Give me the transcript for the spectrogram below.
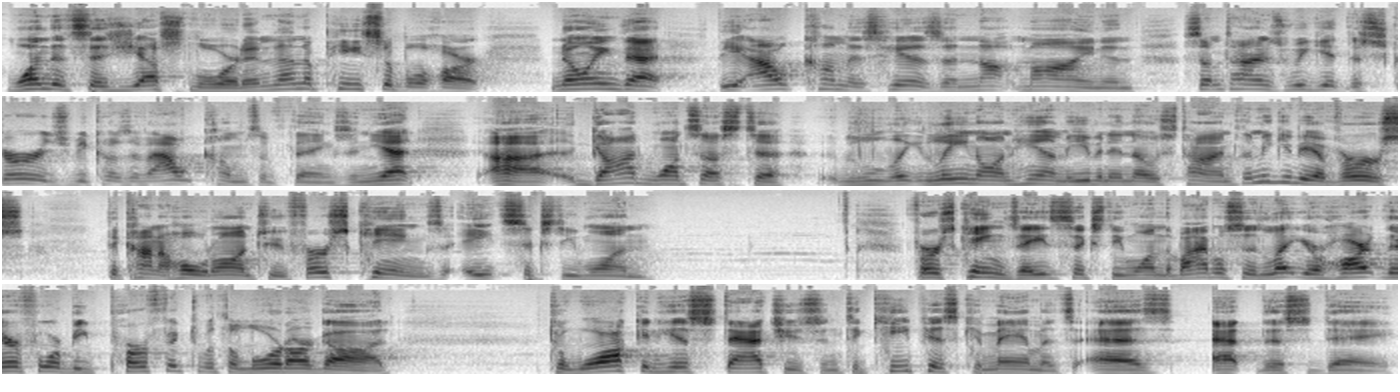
one that says, Yes, Lord, and then a peaceable heart, knowing that the outcome is His and not mine. And sometimes we get discouraged because of outcomes of things. And yet, uh, God wants us to lean on Him even in those times. Let me give you a verse to kind of hold on to 1 Kings 861. 1 Kings 8:61 the Bible says let your heart therefore be perfect with the Lord our God to walk in his statutes and to keep his commandments as at this day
